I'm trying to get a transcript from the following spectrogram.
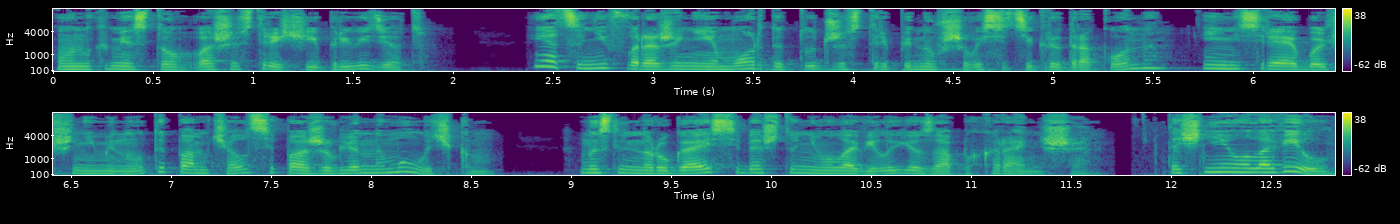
Он к месту вашей встречи и приведет». И, оценив выражение морды тут же встрепенувшегося тигра-дракона, и, не теряя больше ни минуты, помчался по оживленным улочкам, мысленно ругая себя, что не уловил ее запах раньше. Точнее, уловил,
